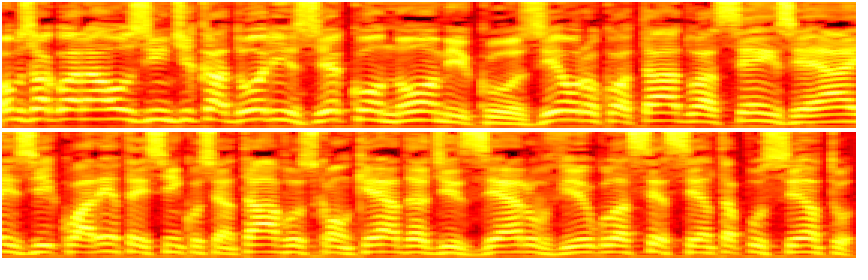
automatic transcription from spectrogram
Vamos agora aos indicadores econômicos. Euro cotado a seis reais e quarenta e cinco centavos com queda de 0,60%.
